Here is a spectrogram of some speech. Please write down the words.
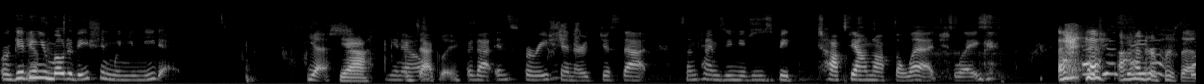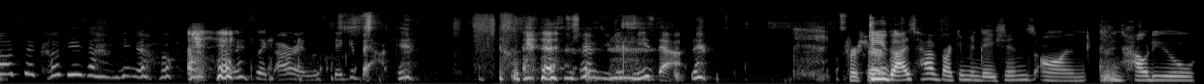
Or giving you motivation when you need it. Yes. Yeah. You know, exactly. Or that inspiration, or just that sometimes you need to just be talked down off the ledge. Like, a hundred percent. Lots of cookies, um, you know. and it's like, all right, let's take it back. Sometimes you just need that. For sure. Do you guys have recommendations on how to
